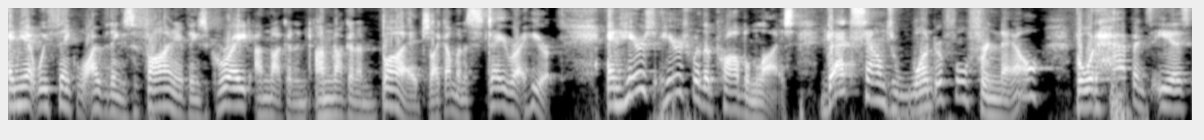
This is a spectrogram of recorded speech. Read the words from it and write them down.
and yet we think, well, everything's fine. Everything's great. I'm not to, I'm not to budge. Like I'm to stay right here. And here's, here's where the problem lies. That sounds wonderful for now, but what happens is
